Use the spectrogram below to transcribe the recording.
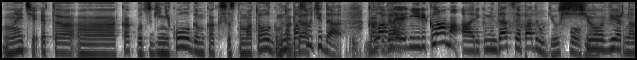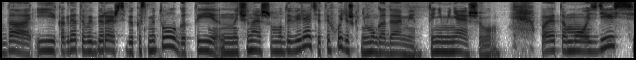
Знаете, это а, как вот с гинекологом, как со стоматологом. Ну, по сути, да. когда- Главное не реклама, а рекомендация подруги, условно. Все верно, да. И когда ты выбираешь себе косметолога, ты начинаешь ему доверять, и ты ходишь к нему годами. Ты не меняешь его. Поэтому здесь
